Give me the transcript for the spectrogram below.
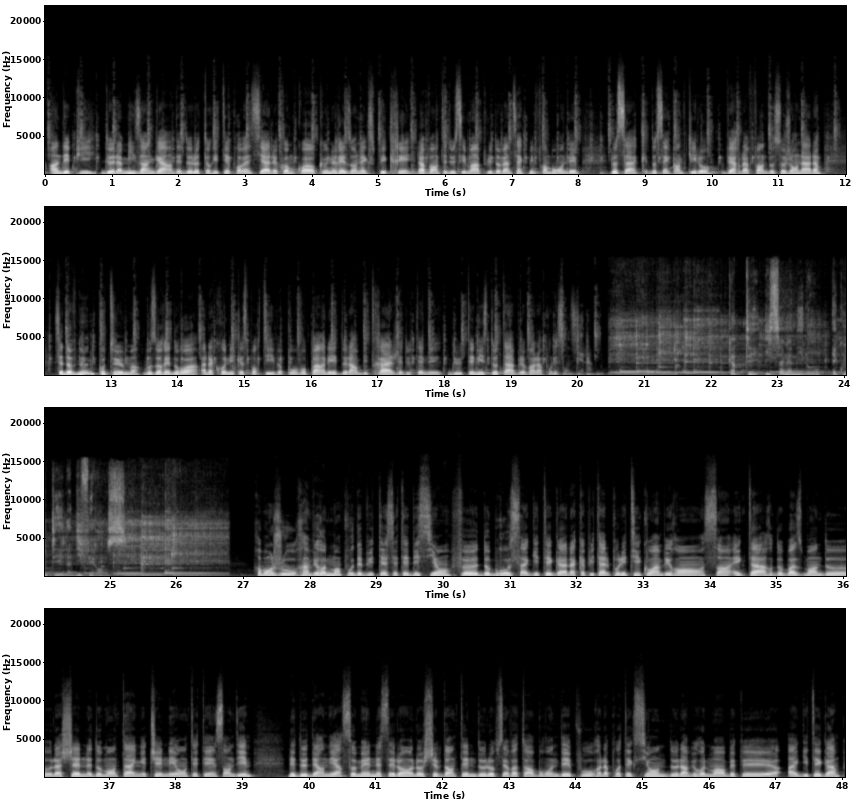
en dépit de la mise en garde de l'autorité provinciale comme quoi aucune raison n'expliquerait la vente du ciment à plus de 25 000 francs burundais, le sac de 50 kilos vers la fin de ce journal. C'est devenu une coutume. Vous aurez droit à la chronique sportive pour vous parler de l'arbitrage et du tennis de table. Voilà pour l'essentiel. Captez Isanganilo, écoutez la différence. Bonjour, environnement pour débuter cette édition. Feu de brousse à Gitega, la capitale politique, où environ 100 hectares de boisement de la chaîne de montagne Tchéné ont été incendiés. Les deux dernières semaines, selon le chef d'antenne de l'Observatoire burundais pour la protection de l'environnement BP à Gitega,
